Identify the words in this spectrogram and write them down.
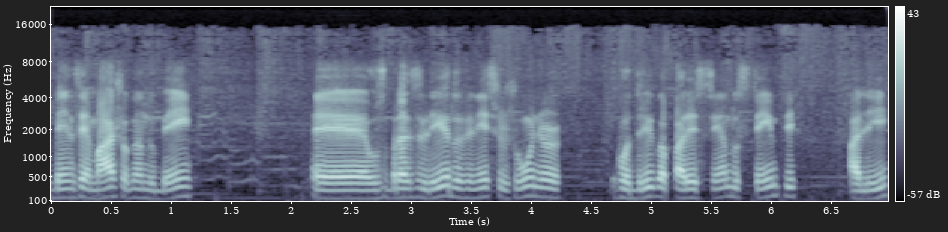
Benzema jogando bem, é, os brasileiros, Vinícius Júnior, Rodrigo aparecendo sempre ali,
